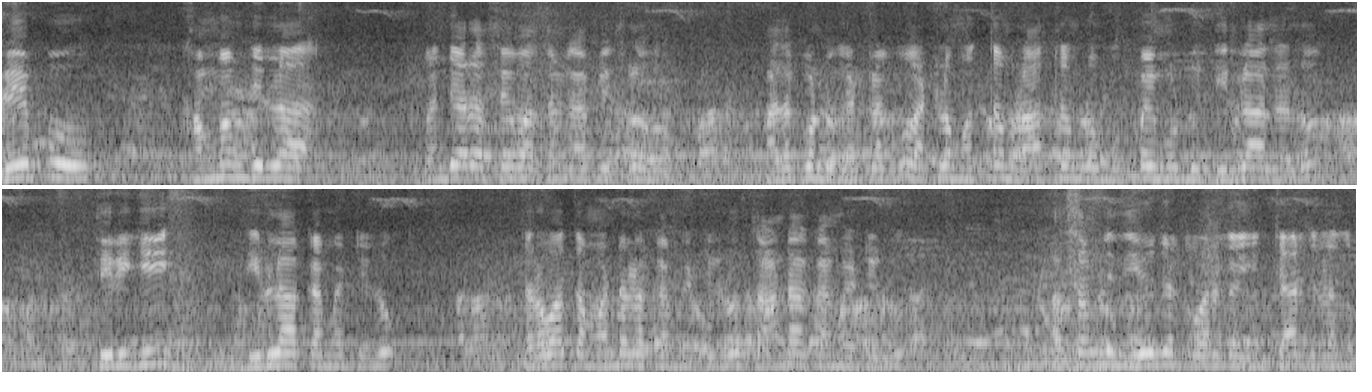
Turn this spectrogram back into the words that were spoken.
రేపు ఖమ్మం జిల్లా బంజారా సేవా సంఘ ఆఫీసులో పదకొండు గంటలకు అట్లా మొత్తం రాష్ట్రంలో ముప్పై మూడు జిల్లాలలో తిరిగి జిల్లా కమిటీలు తర్వాత మండల కమిటీలు తాండా కమిటీలు అసెంబ్లీ నియోజకవర్గ ఇన్ఛార్జీలను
